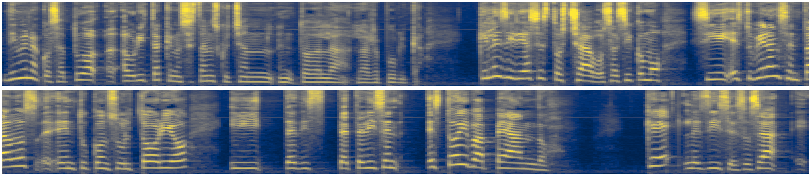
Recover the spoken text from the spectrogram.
Dime una cosa, tú ahorita que nos están escuchando en toda la, República, ¿qué les dirías a estos chavos? Así como si estuvieran sentados eh, en tu consultorio y te, te dicen, estoy vapeando, ¿qué les dices? O sea, eh,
